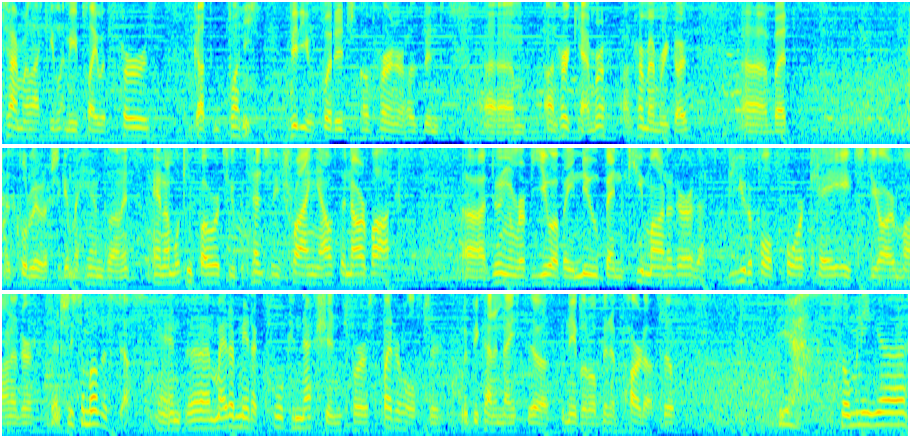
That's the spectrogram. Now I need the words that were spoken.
Tamara let me play with hers. Got some funny video footage of her and her husband um, on her camera, on her memory card. Uh, but it was cool to be able to actually get my hands on it. And I'm looking forward to potentially trying out the Gnarbox, uh, doing a review of a new BenQ monitor, that's beautiful 4K HDR monitor, potentially some other stuff. And uh, might have made a cool connection for a spider holster. Would be kind of nice to have been able to have been a part of. So yeah, so many uh,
